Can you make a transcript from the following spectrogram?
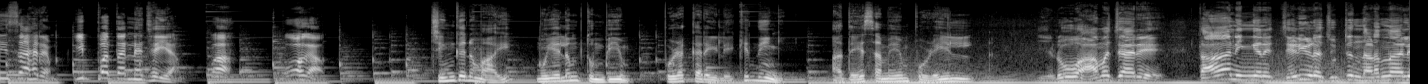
നിസ്സാരം. ഇപ്പൊ തന്നെ ചെയ്യാം. വാ പോകാം. ചിങ്കനുമായി മുയലും തുമ്പിയും പുഴക്കരയിലേക്ക് നീങ്ങി. അതേസമയം പുഴയിൽ എടോ ആമച്ചാരെ താൻ ഇങ്ങനെ ചെടിയുടെ ചുറ്റും നടന്നാൽ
